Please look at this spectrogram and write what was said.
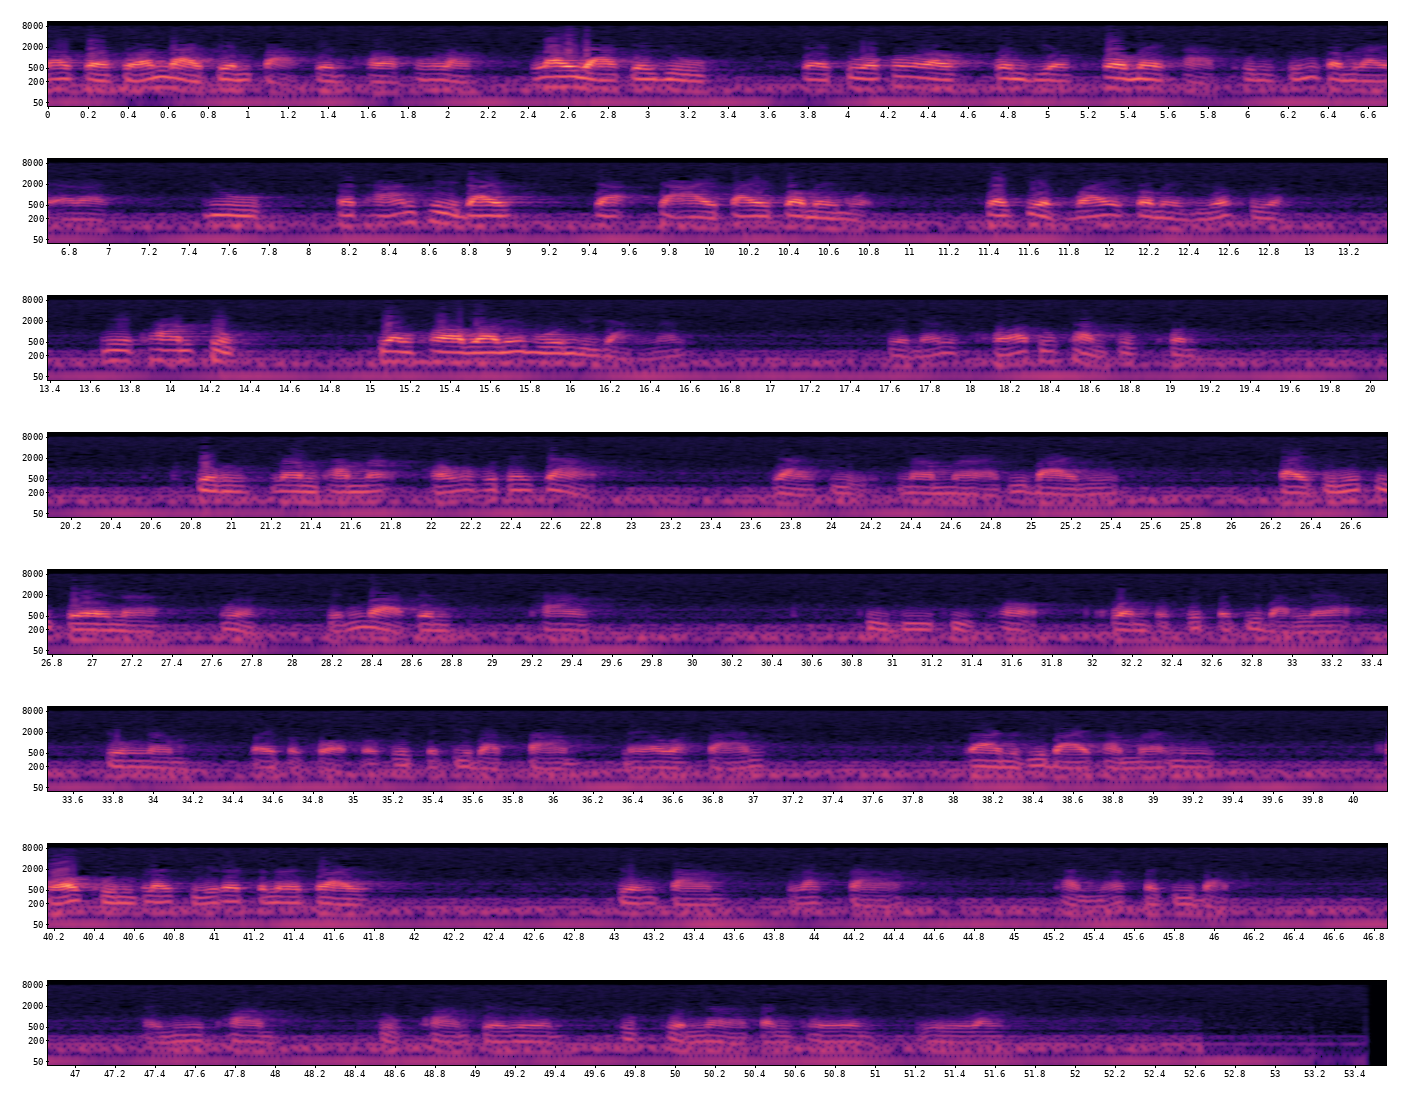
เราก็สอนได้เต็มปากเต็มคอของเรา เราอยากจะอยู่ แต่ตัวของเราคนเดียวก็ไม่ขาดทุนทุนกำไรอะไร อยู่สถานที่ใด จะจ่ายไปก็ไม่หมด จะเก็บไว้ก็ไม่เหลือเฟือ มีความสุขเพียงพอบริบูรณ์อยู่อย่างนั้นเหตุนั้นขอทุกท่านทุกคนจงนำธรรมะของพระพุทธเจ้า อย่างที่นำมาอธิบายนี้ ไปที่นี้ที่เจนะเมื่อเห็นว่าเป็นทางที่ดีที่ชอบควรประพฤติปฏิบัติแล้ว จงนำไปประกอบประพฤติปฏิบัติตามในอวสาน การอธิบายธรรมะนี้ ขอคุณพระศรีรัตนใจจงตามรักษาท่านนักปฏิบัติให้มีความสุขความเจริญทุกทวนหน้ากันเทินเอวัง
